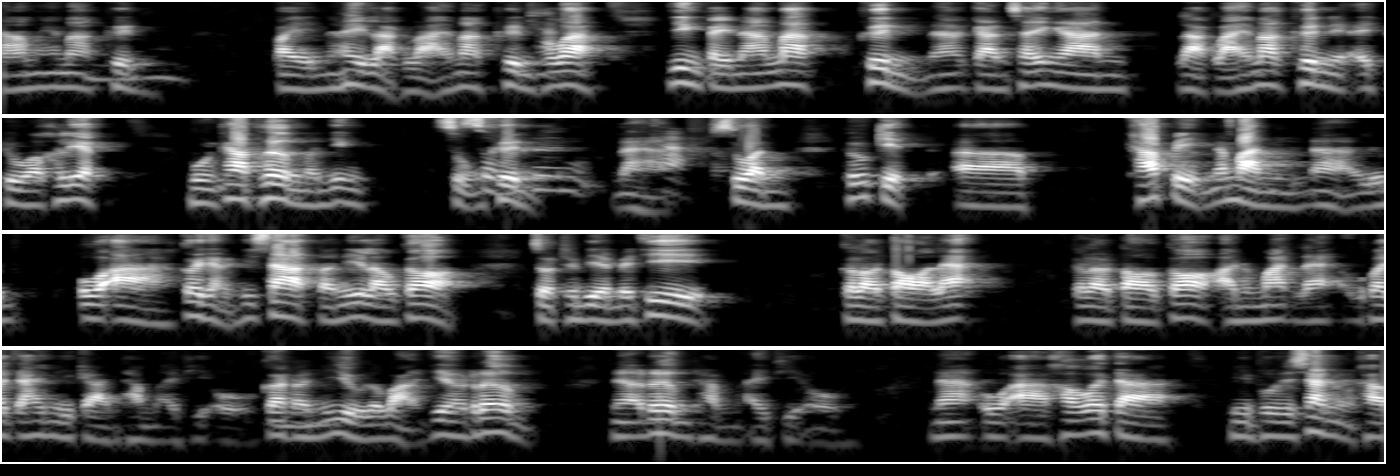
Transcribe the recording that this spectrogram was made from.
น้ำให้มากขึ้นอืมไปให้หลากหลายมากขึ้นค่ะเพราะว่ายิ่งไปน้ำมากขึ้นนะการใช้งาน หลากหลายมากขึ้นเนี่ยไอตัวเขาเรียกมูลค่าเพิ่มมันยิ่งสูงขึ้นนะฮะค่ะส่วนธุรกิจเอ่อค้าปลีกน้ำมันอ่าหรือ OR ก็อย่างที่ทราบตอนนี้เราก็จดทะเบียนไปที่กรตและกรตก็อนุมัติแล้วว่าจะให้มีการทำ IPO ก็ตอนนี้อยู่ระหว่างที่จะเริ่มนะเริ่มทำ IPO นะ OR เขาก็จะมี position ของเขา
